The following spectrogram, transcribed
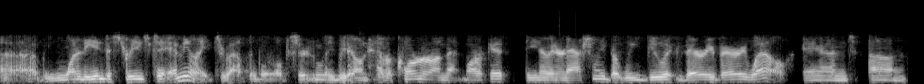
uh, one of the industries to emulate throughout the world. Certainly, we don't have a corner on that market, you know, internationally, but we do it very, very well. And um,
